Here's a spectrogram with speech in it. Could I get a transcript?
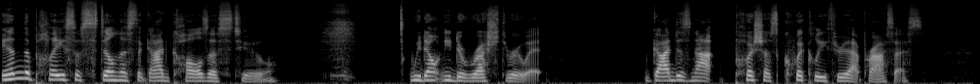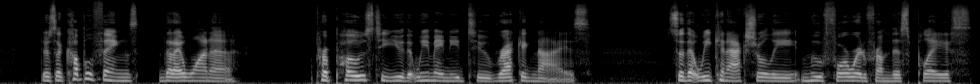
In the place of stillness that God calls us to, we don't need to rush through it. God does not push us quickly through that process. There's a couple things that I want to propose to you that we may need to recognize so that we can actually move forward from this place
